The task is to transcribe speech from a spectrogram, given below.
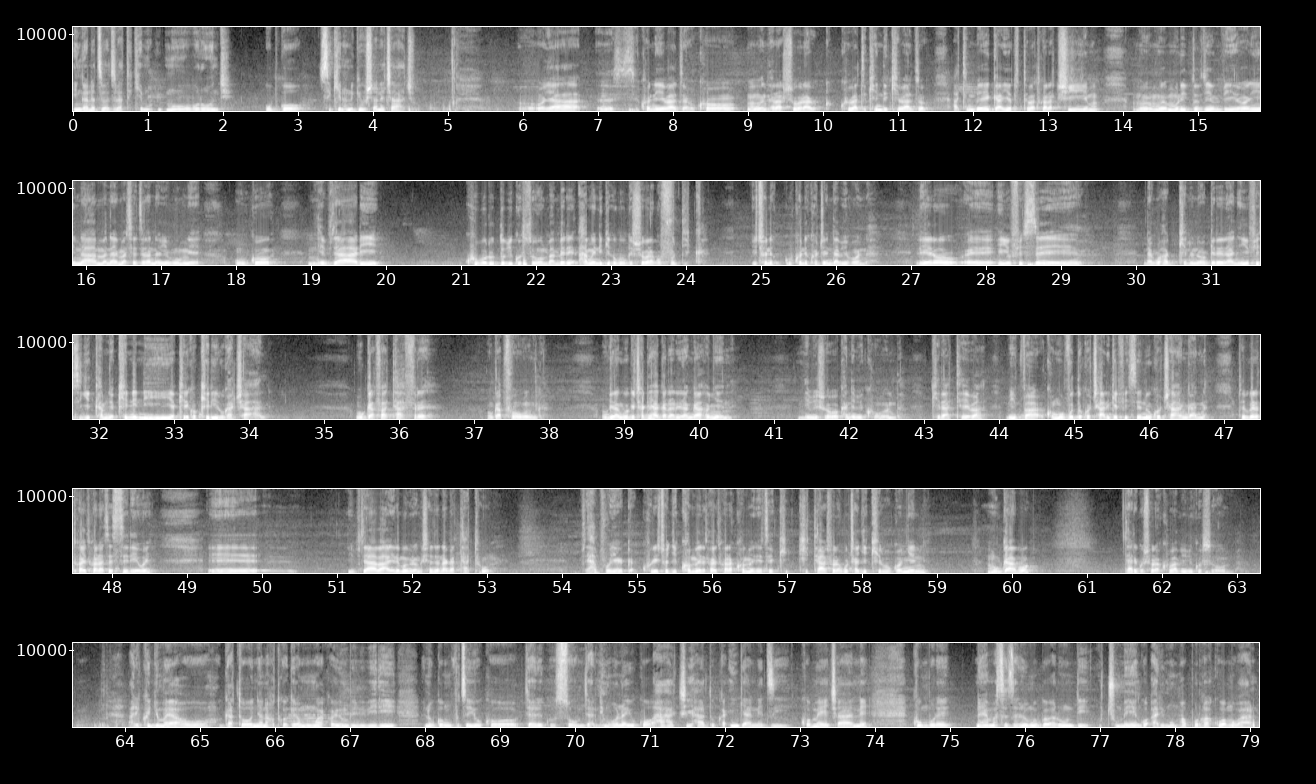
inganda ziba ziratikiye mu burundi ubwo si ikintu n'igihushanyo cyacu oya siko nibaza kuko umuntu arashobora kwibaza ikindi kibazo ati mbega iyo tutaba twaraciye muri ibyo byiyumviro n'inama n'ayo masezerano y'ubumwe ubwo ntibyari kuba urudubi gusumba mbere hamwe n'igihugu gishobora gufudika icyo uko niko genda bibona rero eh, iyo ufise ndaguha ikintu ntogereranye iyo ufise igikamyo kinini kiriko kiriruka cyane ugafata fure ugapfunga ugira ngo gica gihagararira ngaho nyine ntibishoboka ntibikunda kirateba biva ku muvuduko cyari gifise n'uko cangana twebwe twari twaraseserewe eh, ibyabaye mu mirongo icyenda na gatatu byavuye kuri icyo gikomere twari twarakomeretse kitashobora guca gikira ubwo nyine mugabo byari gushobora kuba bibi gusumba ariko inyuma yaho gatonya naho twagera mu mwaka w'ibihumbi bibiri nubwo muvuze yuko byari gusumbya ntimubona yuko hahaciye haduka injyane zikomeye cyane kumbure nayo amasezerano y'ubumwe bw'abarundi ucumeye ngo ari mu mpapuro hakuba mu bantu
